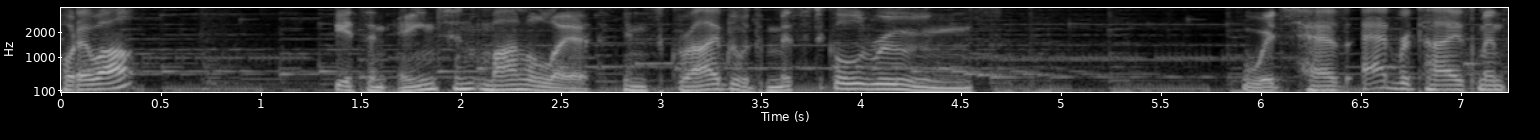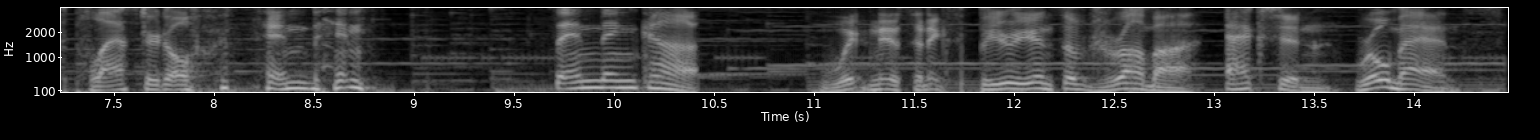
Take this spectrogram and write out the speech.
これは？It's an ancient monolith inscribed with mystical runes, which has advertisements plastered all 宣伝宣伝か。Witness an experience of drama, action, romance.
